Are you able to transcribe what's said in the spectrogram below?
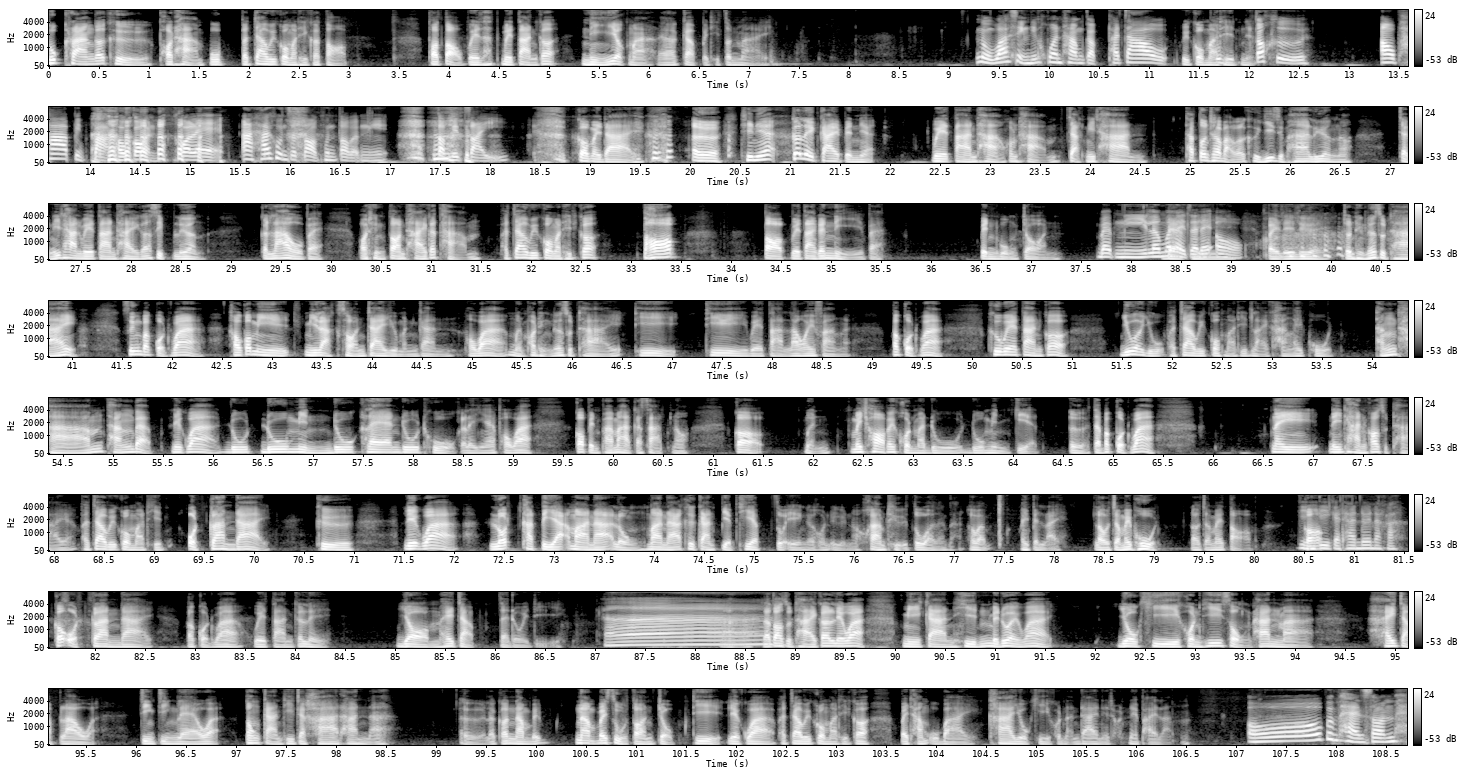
ทุกครั้งก็คือ พอถามปุ๊บพระเจ้าวิกรมาทิตย์ก็ตอบ พอตอบเวทเวตาลก็หนีออกมาแล้วก็กลับไปที่ต้นไม้ หนูว่าสิ่งที่ควรทำกับพระเจ้าวิกรมาทิตย์เนี่ยก็คือ เอาผ้าปิดปากเขาก่อนข้อแรกอะถ้าคุณจะตอบคุณตอบแบบนี้ตอบในใจ ก็ไม่ได้ เออ ทีเนี้ยก็เลยกลายเป็นเนี่ย เวตาลถามคำถามจากนิทาน ถ้าต้นฉบับก็คือ 25 เรื่องเนาะจากนิทานเวตาลไทยก็ 10 เรื่อง ก็เล่าไปพอถึงตอนท้ายก็ถาม พระเจ้าวิกรมอาทิตย์ก็ตอบ ตอบเวตาลก็หนีไปเป็นวงจร แบบนี้แล้วเมื่อไหร่จะได้ออก ไปเรื่อยๆ จนถึงเรื่องสุดท้าย ซึ่งปรากฏว่าเขาก็มีมีหลักสอนใจอยู่เหมือนกัน เพราะว่าเหมือนพอถึงเรื่องสุดท้ายที่ที่เวตาลเล่าให้ฟังอะปรากฏว่าคือเวตาลก็ยั่วยุพระเจ้าวิกรมอาทิตย์หลายครั้งให้พูด ทั้งถามทั้งแบบเรียกว่าดูดูหมิ่น ดูแคลนดูถูกอะไรเงี้ย เพราะว่าก็เป็นพระมหากษัตริย์เนาะก็เหมือนไม่ชอบให้คนมาดูดูหมิ่นเกียรติเออแต่ปรากฏว่า ในในนิทานข้อสุดท้ายอะพระเจ้าวิกรมาทิตย์อดกลั้นได้ คือเรียกว่าลดคติยะมานะลงมานะคือการเปรียบเทียบตัวเองกับคนอื่นเนาะความถือตัวต่างๆก็แบบไม่เป็นไร เราจะไม่พูด เราจะไม่ตอบยิก็นดีกับท่านด้วยนะคะ ก็อดกลั้นได้ ปรากฏว่าเวตาลก็เลย ยอมให้จับแต่โดยดีอ่าอ่าแล้วตอนสุดท้ายก็เรียกว่า มีการหินไปด้วยว่า โยคีคนที่ส่งท่านมา ให้จับเราอะ จริง ๆ แล้วอะต้องการที่จะฆ่าท่านนะเออแล้วก็นำไปนำไปสู่ตอนจบที่เรียกว่าพระเจ้าวิกรมาทิตย์ก็ไปทำอุบายฆ่าโยคีคนนั้นได้ในในภายหลังโอ้เป็นแผนซ้อนแผ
